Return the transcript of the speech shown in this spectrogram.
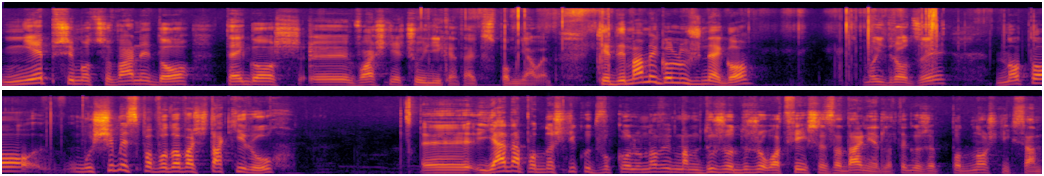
nie przymocowany do tegoż y, właśnie czujnika, tak jak wspomniałem. Kiedy mamy go luźnego, moi drodzy, no to musimy spowodować taki ruch. E, ja na podnośniku dwukolumnowym mam dużo, dużo łatwiejsze zadanie, dlatego że podnośnik sam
